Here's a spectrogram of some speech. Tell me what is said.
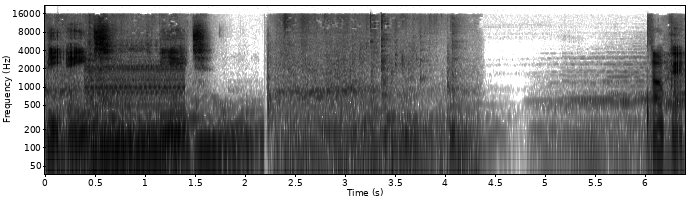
B8? B8? Okay.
